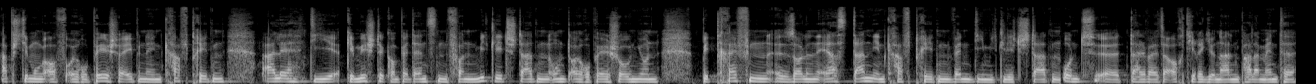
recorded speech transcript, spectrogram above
Abstimmung auf europäischer Ebene in Kraft treten. Alle die gemischte Kompetenzen von von Mitgliedstaaten und Europäischer Union betreffen, sollen erst dann in Kraft treten, wenn die Mitgliedstaaten und äh, teilweise auch die regionalen Parlamente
